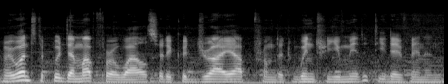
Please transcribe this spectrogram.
We wanted to put them up for a while so they could dry up from that wintry humidity they've been in.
